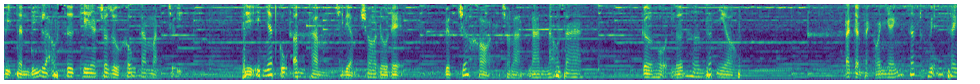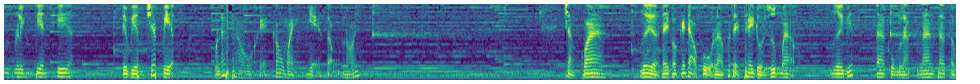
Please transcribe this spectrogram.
vị thần bí lão sư kia cho dù không ra mặt chữ thì ít nhất cũng âm thầm chỉ điểm cho đồ đệ việc trước khỏi cho Lạp Lan lão ra cơ hội lớn hơn rất nhiều. Ta cần phải có nhánh thất huyễn thanh linh tiên kia. Tiêu viêm chép miệng, một lát sau khẽ cau mày nhẹ giọng nói. Chẳng qua, ngươi ở đây có cái đạo cụ nào có thể thay đổi dung mạo. Ngươi biết ta cùng Lạp Lan gia tộc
